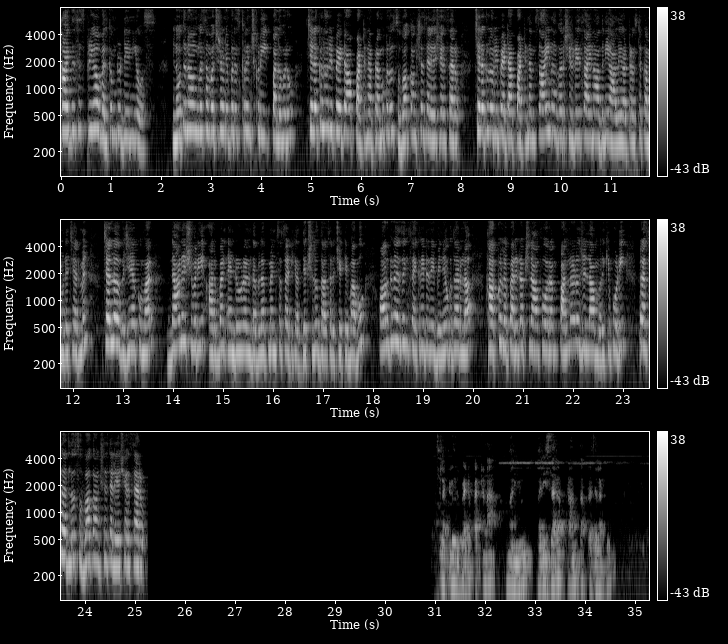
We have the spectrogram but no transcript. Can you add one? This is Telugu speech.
Hi this is Priya welcome today news నూతన ఆంగ్ల సంవత్సరాన్ని పురస్కరించుకుని పలువురు చిలకలూరిపేట పట్టణ ప్రముఖులు శుభాకాంక్షలు తెలియజేశారు. చిలకలూరిపేట పట్టణం సాయినగర్ షిరిడి సాయినాథుని ఆలయ trust committee chairman Challa Vijayakumar Jnaneswari urban and rural development society అధ్యక్షులు దాసరి చెట్టిబాబు ఆర్గనైజింగ్ సెక్రటరీ వినియోగదారుల హక్కుల పరిరక్షణ ఫోరం పల్నాడు జిల్లా మురికిపూడి ప్రసాద్లు శుభాకాంక్షలు తెలియజేశారు. చిలకలూరుపేట పట్టణ మరియు పరిసర ప్రాంత ప్రజలకు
